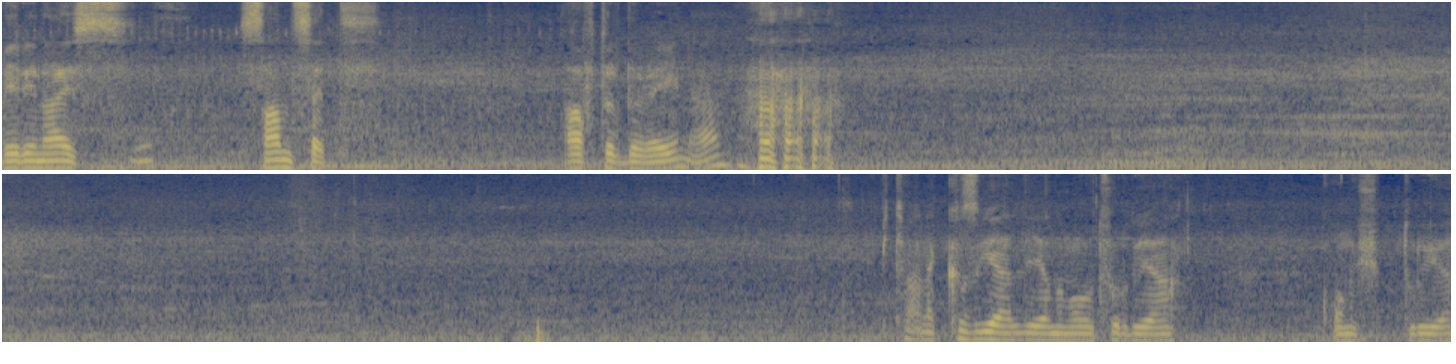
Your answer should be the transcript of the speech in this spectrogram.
Very nice sunset after the rain ha. tane kız geldi yanıma oturdu ya. Konuşup duruyor.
